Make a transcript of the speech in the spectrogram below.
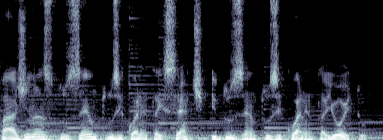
páginas 247 e 248.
